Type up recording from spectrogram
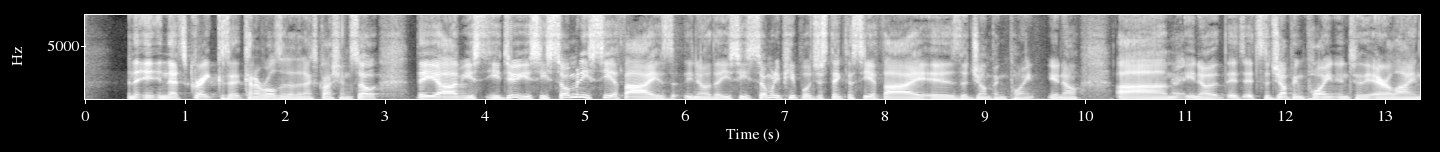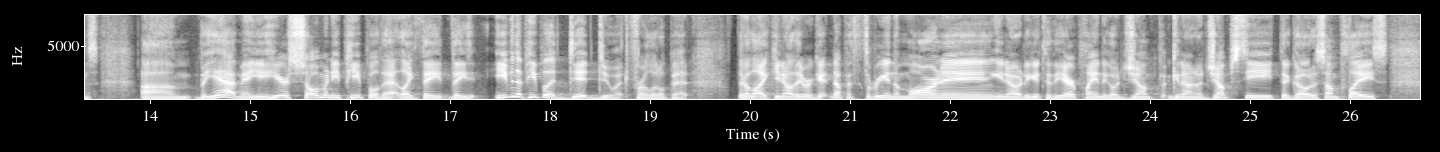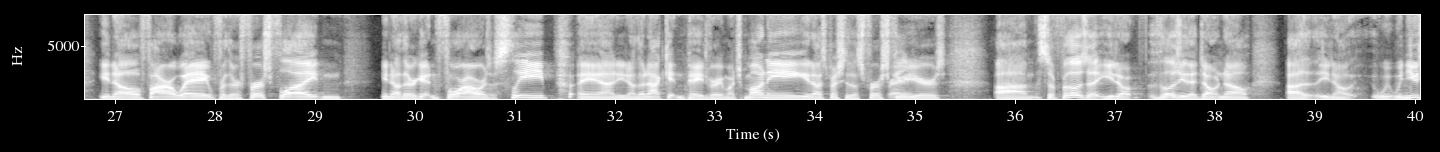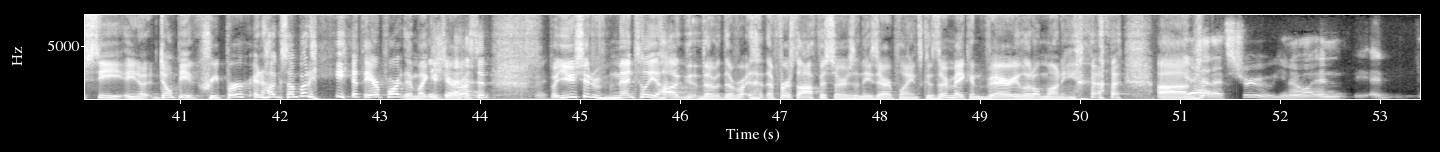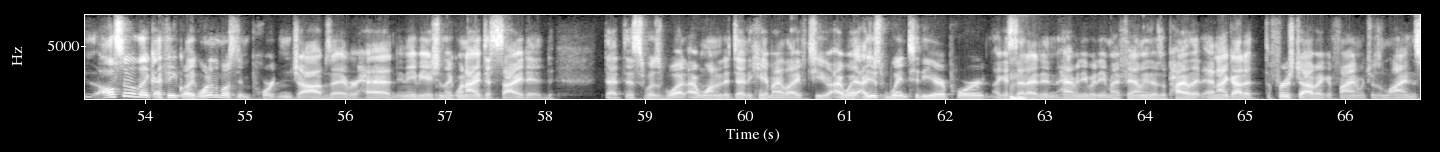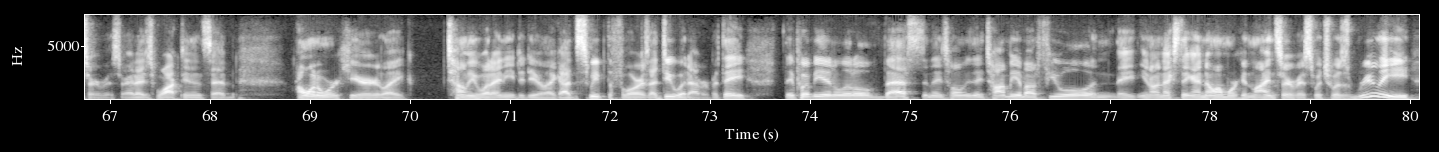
and, and that's great because it kind of rolls into the next question. So they, um, you, you do, you see so many CFIs, you know, that you see so many people just think the CFI is the jumping point, you know, um, right. you know, it, it's the jumping point into the airlines. Um, but yeah, man, you hear so many people that like they, they, even the people that did do it for a little bit, they're like, you know, they were getting up at three in the morning, you know, to get to the airplane, to go jump, get on a jump seat, to go to some place, you know, far away for their first flight. And, you know they're getting four hours of sleep and you know they're not getting paid very much money you know especially those first right. few years um, so for those that you don't for those of you that don't know uh, you know when you see you know don't be a creeper and hug somebody at the airport they might get yeah. you arrested but you should mentally hug the the, the first officers in these airplanes because they're making very little money um, yeah that's true you know and it, also like i think like one of the most important jobs i ever had in aviation like when i decided that this was what I wanted to dedicate my life to. I went I just went to the airport. Like I said, mm-hmm. I didn't have anybody in my family that was a pilot and I got a, the first job I could find which was line service, right? I just walked in and said, "I want to work here like tell me what I need to do. Like I'd sweep the floors, I'd do whatever." But they they put me in a little vest and they told me they taught me about fuel and they, you know, next thing I know I'm working line service, which was really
